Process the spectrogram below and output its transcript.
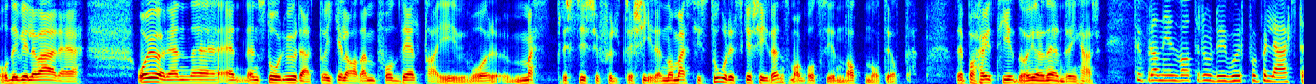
og det ville være å gjøre en, en, en, stor urett og ikke la dem få delta i vår mest prestisjefylte skirenn og mest historiske skirenn som har gått siden 1888. Det er på høy tid å gjøre en endring her. Tupranin, hva tror du, hvor populært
